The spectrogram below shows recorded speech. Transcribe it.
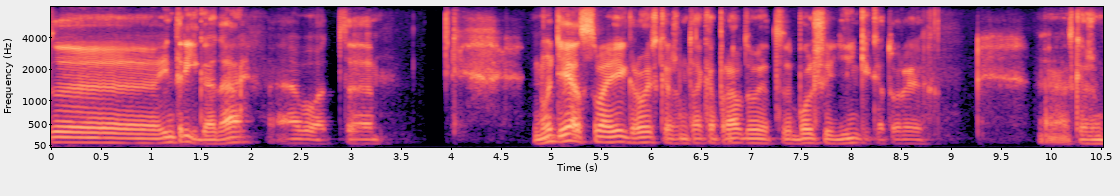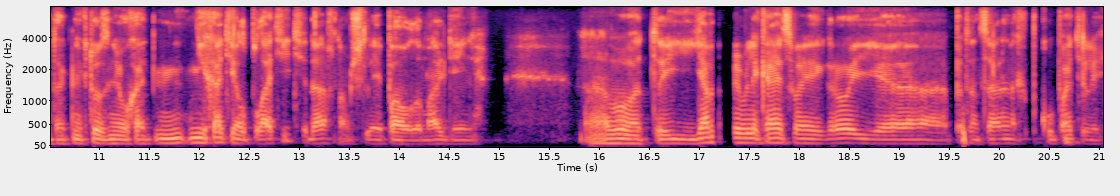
э, интрига, да, вот. Ну, Диас своей игрой, скажем так, оправдывает большие деньги, которые скажем так, никто за него не хотел платить, да, в том числе и Паула Мальдини. Э, вот. И явно привлекает своей игрой э, потенциальных покупателей.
